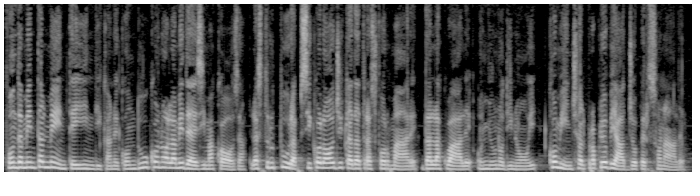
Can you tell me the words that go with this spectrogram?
fondamentalmente indicano e conducono alla medesima cosa, la struttura psicologica da trasformare, dalla quale ognuno di noi comincia il proprio viaggio personale.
